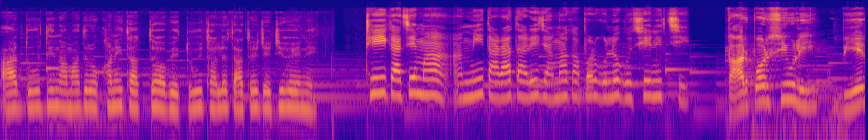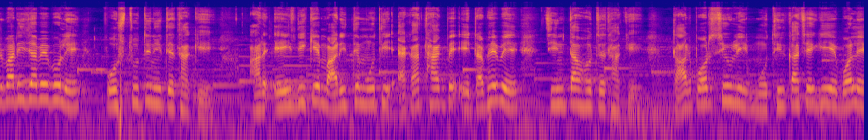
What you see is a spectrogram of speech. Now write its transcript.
আর দুদিন আমাদের ওখানেই থাকতে হবে। তুই তাহলে তাড়াতাড়ি রেডি হয়ে নে। ঠিক আছে মা। আমি তাড়াতাড়ি জামা কাপড়গুলো গুছিয়ে নিচ্ছি। তারপর শিউলি বিয়ের বাড়ি যাবে বলে প্রস্তুতি নিতে থাকে। আর এই দিকে বাড়িতে মতি একা থাকবে এটা ভেবে চিন্তা হতে থাকে। তারপর শিউলি মতির কাছে গিয়ে বলে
